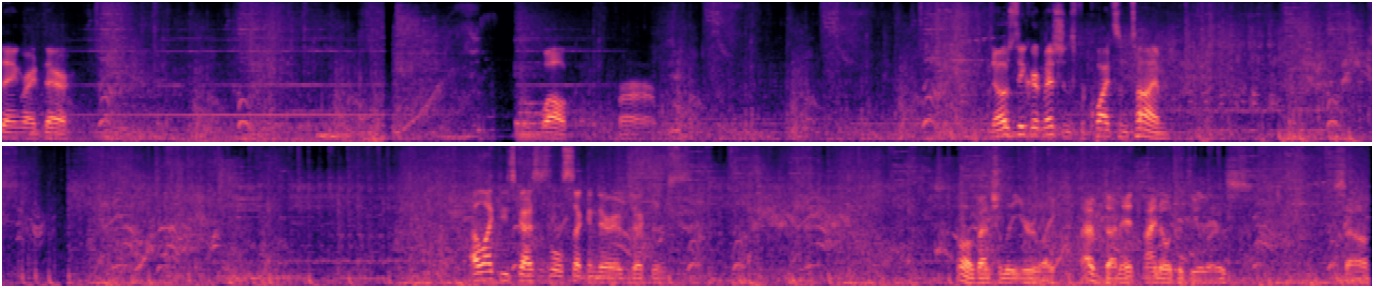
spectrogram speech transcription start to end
thing right there. Welcome. No secret missions for quite some time. I like these guys as little secondary objectives. Well, eventually you're like, I've done it. I know what the deal is. So,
